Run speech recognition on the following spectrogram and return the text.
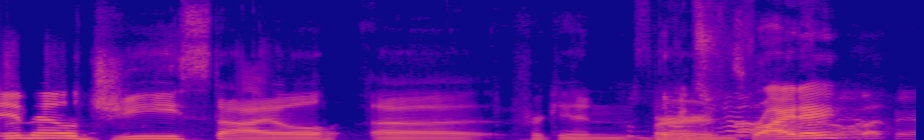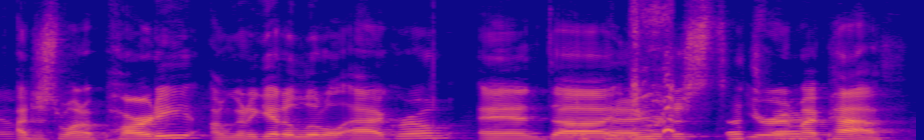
MLG style uh freaking burns. It's Friday. I just want to party. I'm gonna get a little aggro, and uh, Okay, you were just that's you're in my path.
